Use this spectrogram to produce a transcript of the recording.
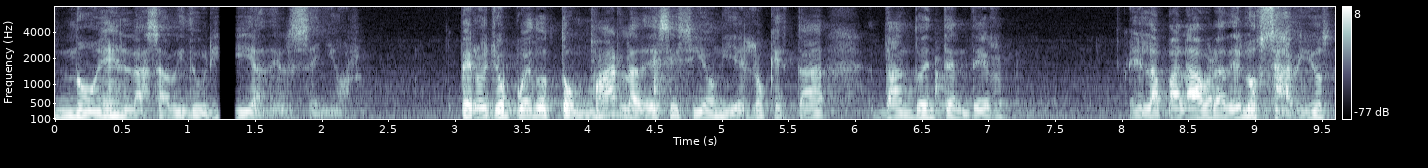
no es la sabiduría del Señor. Pero yo puedo tomar la decisión, y es lo que está dando a entender en la palabra de los sabios,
